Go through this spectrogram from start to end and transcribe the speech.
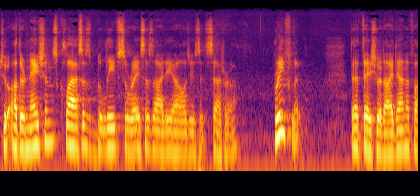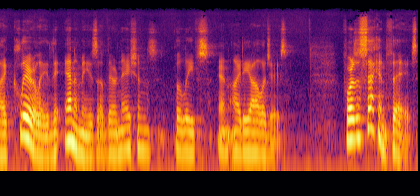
to other nations, classes, beliefs, races, ideologies, etc. Briefly, that they should identify clearly the enemies of their nation's beliefs and ideologies. For the second phase,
